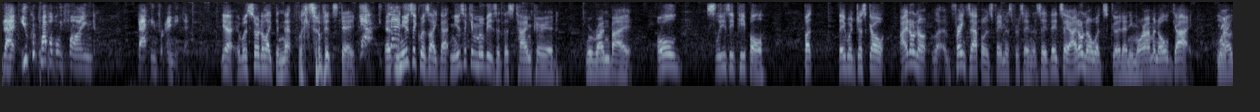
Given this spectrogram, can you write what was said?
that you could probably find backing for anything. Yeah it was sort of like the netflix of its day. Yeah Uh, music was like that. Music and movies at this time period were run by old, sleazy people, but they would just go, I don't know. Frank Zappa is famous for saying this. They, they'd say, I don't know what's good anymore. I'm an old guy. You Right.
